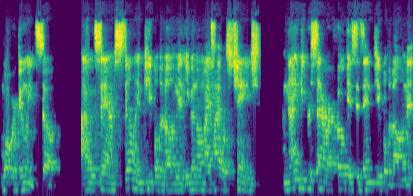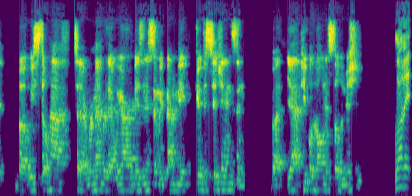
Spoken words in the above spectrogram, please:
what we're doing. So i would say i'm still in people development even though my title's changed. 90% of our focus is in people development but we still have to remember that we are a business and we've got to make good decisions. And, but yeah, people development is still the mission. Love it.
